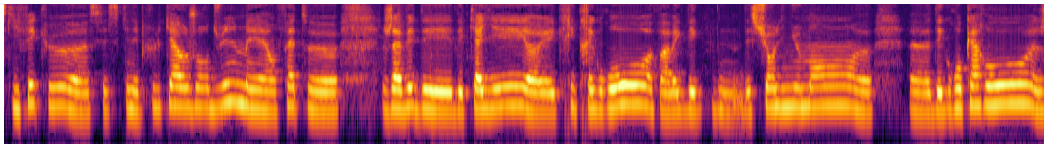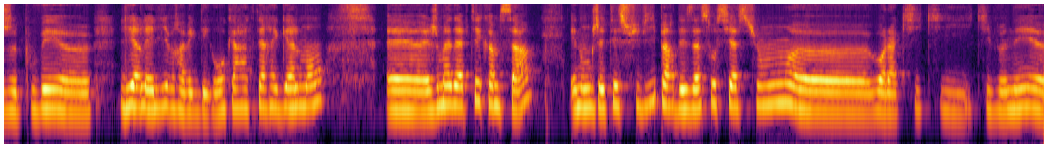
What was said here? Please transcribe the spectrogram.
Ce qui fait que euh, c'est ce qui n'est plus le cas aujourd'hui, mais en fait euh, j'avais des, des, cahiers euh, écrits très gros, enfin avec des, des surlignements, des gros carreaux. Je pouvais lire les livres avec des gros caractères également. je m'adaptais comme ça, et donc j'étais suivie par des associations, voilà, qui qui, qui venaient,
